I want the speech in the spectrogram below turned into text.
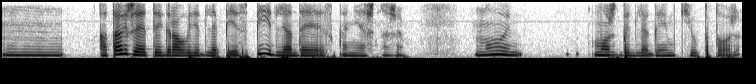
А также эта игра выйдет для PSP и для DS, конечно же. Ну, и, может быть, для GameCube тоже.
